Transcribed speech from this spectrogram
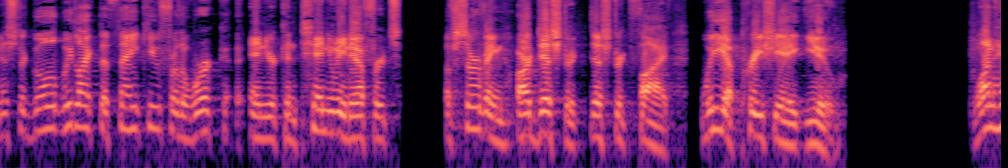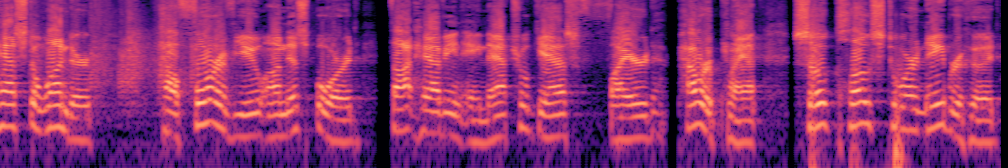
Mr. Gould, we'd like to thank you for the work and your continuing efforts of serving our district, District 5. We appreciate you. One has to wonder how four of you on this board thought having a natural gas fired power plant so close to our neighborhood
